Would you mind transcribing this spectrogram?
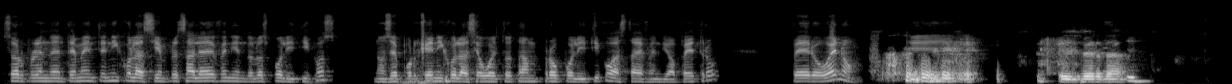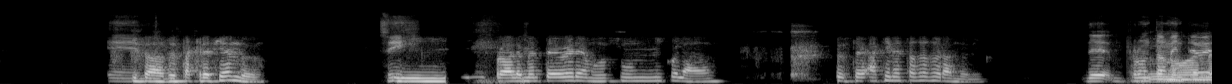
Sorprendentemente, Nicolás siempre sale defendiendo a los políticos. No sé por qué Nicolás se ha vuelto tan pro político, hasta defendió a Petro. Pero bueno. Eh, es verdad. Quizás está creciendo. Sí. Y probablemente veremos un Nicolás ¿a quién estás asesorando, Nico? De, prontamente,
